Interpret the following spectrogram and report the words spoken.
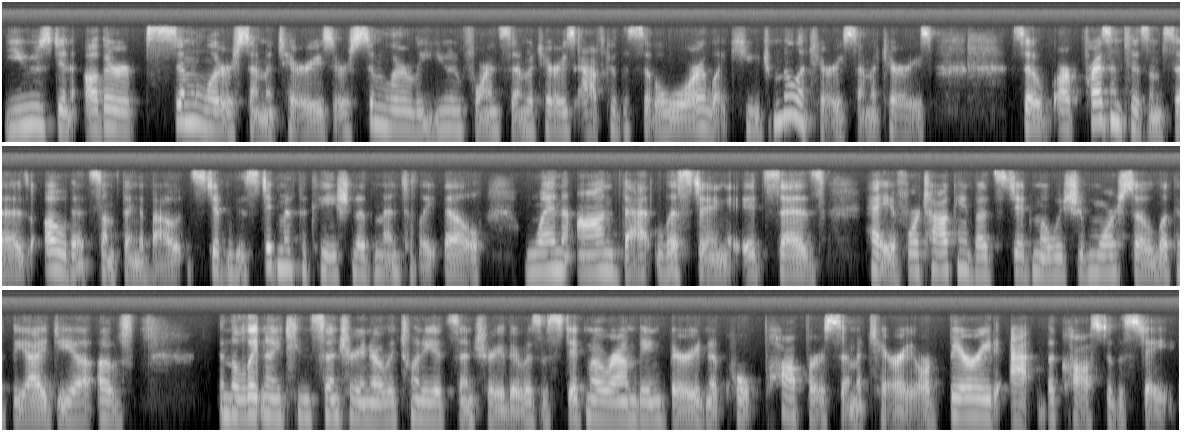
used in other similar cemeteries or similarly uniform cemeteries after the Civil War, like huge military cemeteries. So our presentism says, oh, that's something about stigmatization of the mentally ill. When on that listing, it says, hey, if we're talking about stigma, we should more so look at the idea of in the late 19th century and early 20th century, there was a stigma around being buried in a quote pauper cemetery or buried at the cost of the state.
